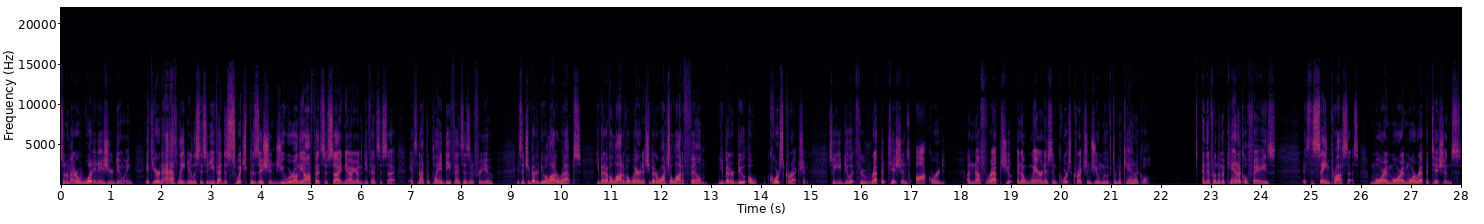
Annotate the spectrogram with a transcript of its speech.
So no matter what it is you're doing, if you're an athlete and you're listening and you've had to switch positions, you were on the offensive side, now you're on the defensive side. It's not that playing defense isn't for you. It's that you better do a lot of reps. You better have a lot of awareness. You better watch a lot of film. You better do a course correction. So you do it through repetitions, awkward, enough reps and awareness and course corrections, you'll move to mechanical. And then from the mechanical phase, it's the same process. More and more and more repetitions,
